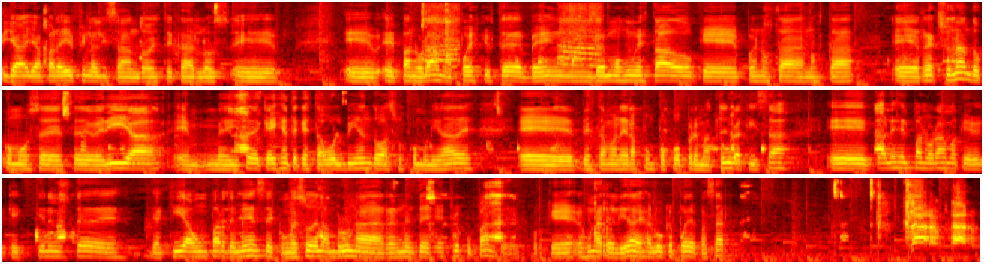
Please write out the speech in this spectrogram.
Ya, ya para ir finalizando, este Carlos, eh, eh, el panorama, pues que ustedes ven, vemos un estado que pues no está, no está eh, reaccionando como se, se debería. Eh, me dice que hay gente que está volviendo a sus comunidades de esta manera pues, un poco prematura quizás. ¿Cuál es el panorama que, que, tienen ustedes de aquí a un par de meses? Con eso de la hambruna realmente es preocupante porque es una realidad, es algo que puede pasar. Claro, claro.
